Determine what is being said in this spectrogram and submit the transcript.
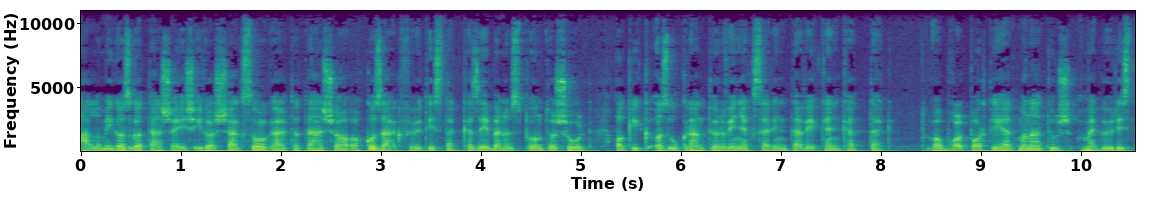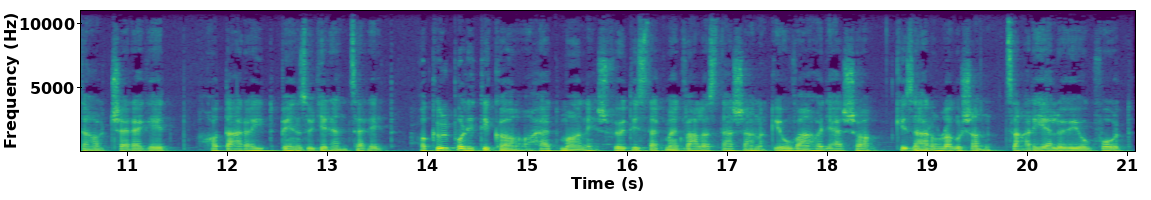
Államigazgatása és igazságszolgáltatása a kozák főtisztek kezében összpontosult, akik az ukrán törvények szerint tevékenykedtek. A balparti hetmanátus megőrizte hadseregét, határait, pénzügyi rendszerét. A külpolitika, a hetman és főtisztek megválasztásának jóváhagyása kizárólagosan cári előjog volt.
